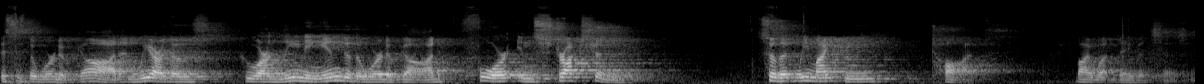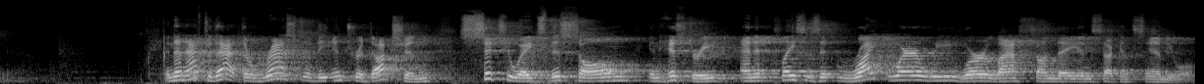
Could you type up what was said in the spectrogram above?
This is the Word of God, and we are those who are leaning into the Word of God for instruction so that we might be taught by what David says here. And then after that, the rest of the introduction situates this psalm in history and it places it right where we were last Sunday in 2 Samuel.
